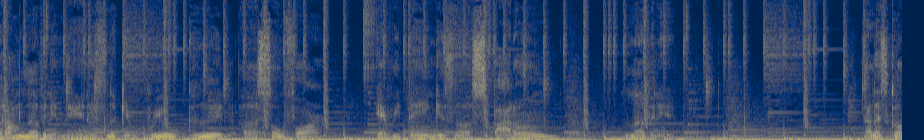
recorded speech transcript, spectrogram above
But I'm loving it, man. It's looking real good uh, so far. Everything is uh, spot on. Loving it. Now let's go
